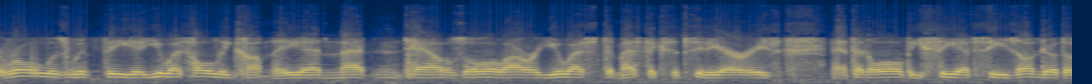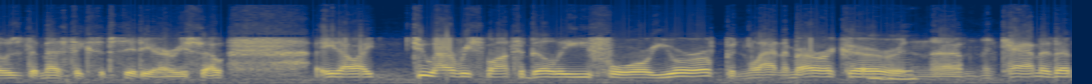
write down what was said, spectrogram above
role is with the U.S. holding company, and that entails all our U.S. domestic subsidiaries and then all the CFCs under those domestic subsidiaries. So, you know, I do have responsibility for Europe and Latin America mm-hmm. and, um, and Canada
